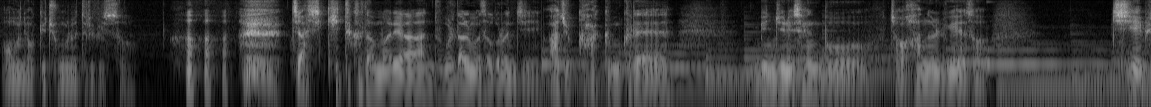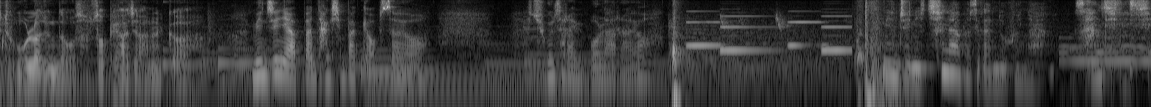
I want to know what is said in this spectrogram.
어머니 어깨 주물러 드리고 있어. 자식 기특하단 말이야. 누굴 닮아서 그런지. 아주 가끔 그래. 민준이 생부 저 하늘 위에서 지혜비도 몰라준다고 섭섭해하지 않을까. 민준이 아빠는 당신밖에 없어요. 죽은 사람이 뭘 알아요? 민준이 친아버지가 누구냐? 상진이 씨.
